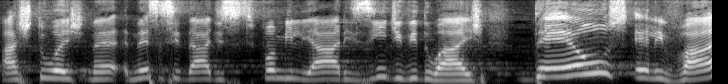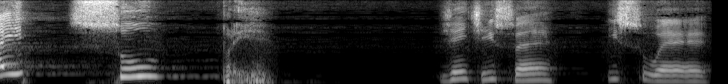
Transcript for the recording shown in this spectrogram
as tuas né, necessidades familiares, individuais, Deus, ele vai suprir. Gente, isso é, isso é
